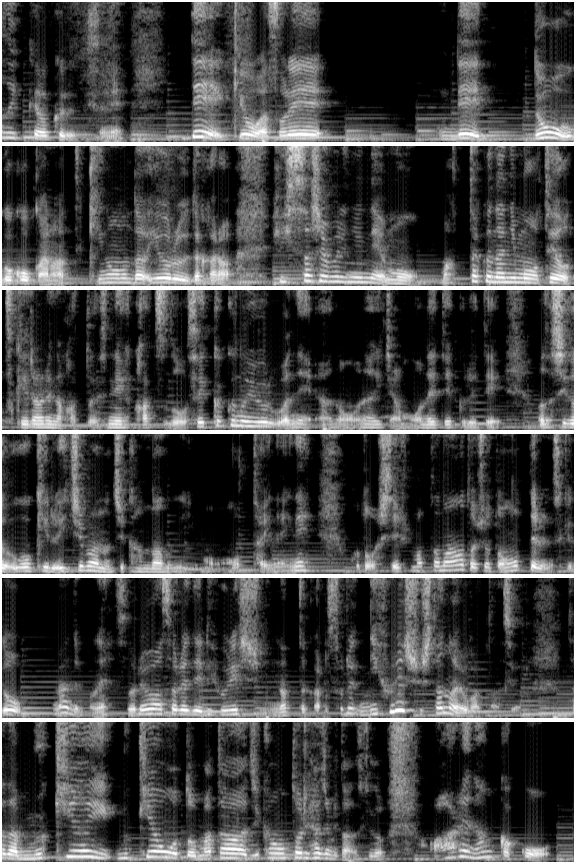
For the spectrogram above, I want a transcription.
ず一回は来るんですよね。で、今日はそれで、どう動こうかなって昨日の夜だから、久しぶりにね、もう全く何も手をつけられなかったですね、活動。せっかくの夜はね、あの、なぎちゃんも寝てくれて、私が動ける一番の時間なのにもうもったいないね、ことをしてしまったなぁとちょっと思ってるんですけど、まあでもね、それはそれでリフレッシュになったから、それリフレッシュしたのは良かったんですよ。ただ、向き合い、向き合おうとまた時間を取り始めたんですけど、あれなんかこう、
